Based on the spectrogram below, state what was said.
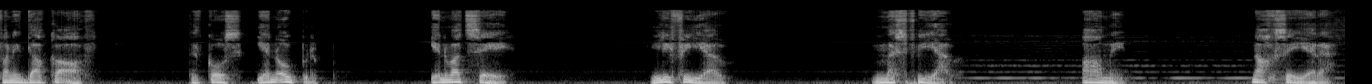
van die dakke af. Dit kos een oproep. Een wat sê: Lief vir jou. Mis vir jou. Amen. Nag sê Here.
